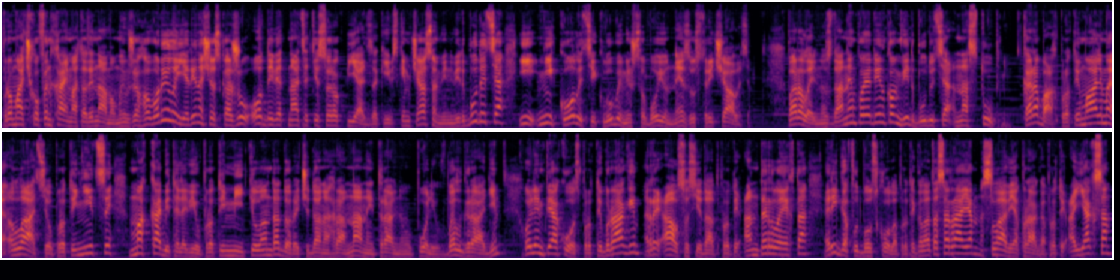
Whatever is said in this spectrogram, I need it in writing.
Про матч Хофенхайма та Динамо ми вже говорили. Єдине, що скажу, о 19.45 за київським часом він відбудеться, і ніколи ці клуби між собою не зустрічалися. Паралельно з даним поєдинком відбудуться наступні: Карабах проти Мальми, Лаціо проти Ніцци, Маккабі Тель-Авів проти Міттюланда. До речі, дана гра на нейтральному полі в Белграді, Олімпіакос проти Браги, Реал Сосідат проти Андерлехта, Ріга Футбол Скола проти Галатасарая, Славія Прага проти Аякса,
